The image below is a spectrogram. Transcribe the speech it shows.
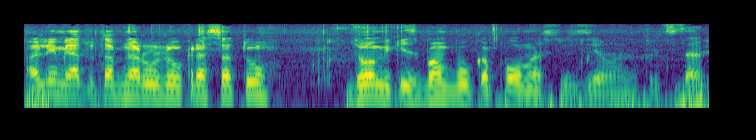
Алим, я тут обнаружил красоту. Домик из бамбука полностью сделан, представь.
